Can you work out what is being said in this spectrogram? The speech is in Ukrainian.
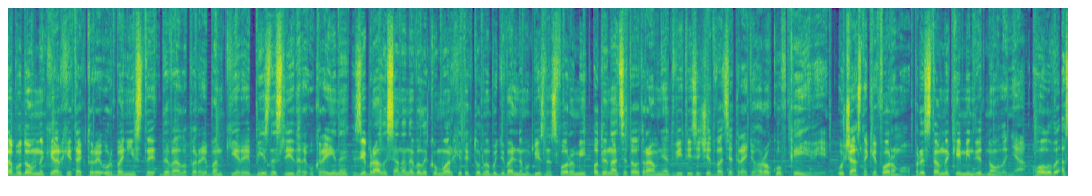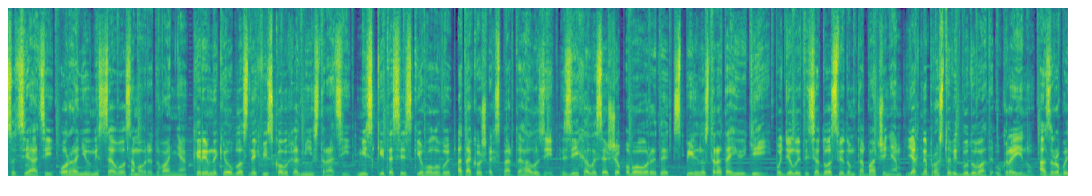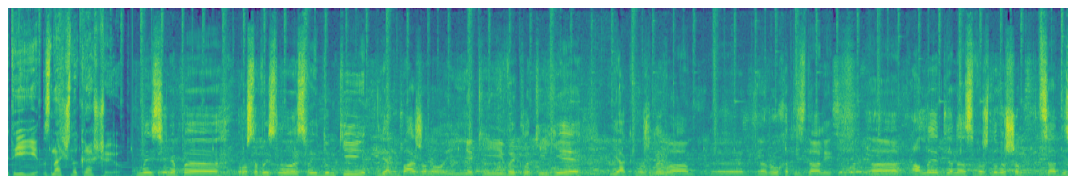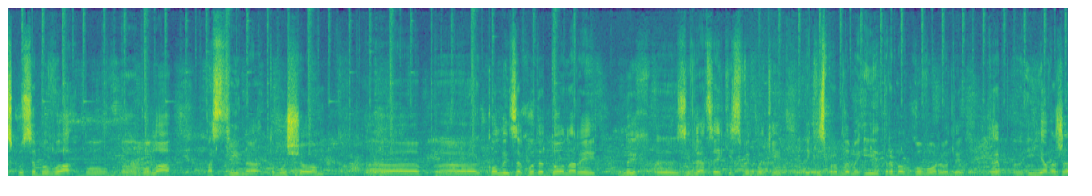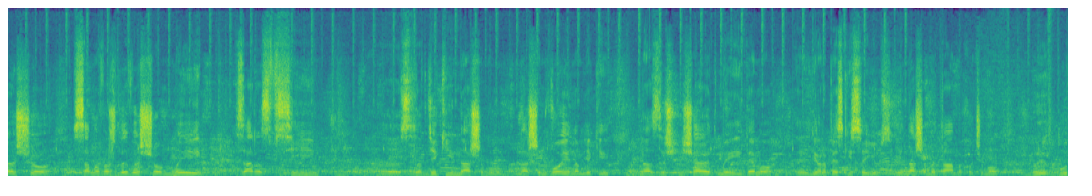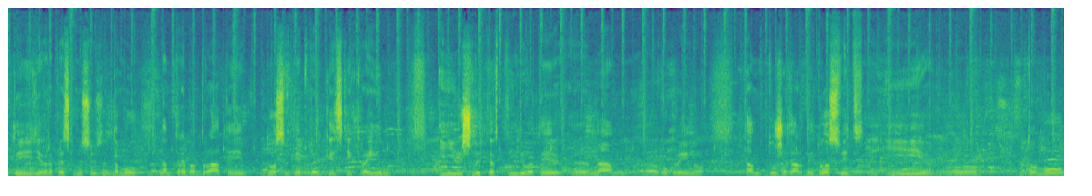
Забудовники, архітектори, урбаністи, девелопери, банкіри, бізнес-лідери України зібралися на невеликому архітектурно-будівельному бізнес-форумі 11 травня 2023 року в Києві. Учасники форуму, представники Мінвідновлення, голови асоціацій, органів місцевого самоврядування, керівники обласних військових адміністрацій, міські та сільські голови, а також експерти галузі, з'їхалися, щоб обговорити спільну стратегію дій, поділитися досвідом та баченням, як не просто відбудувати Україну, а зробити її значно кращою. Ми сьогодні е, просто висловили свої думки, як бажано, і які виклики є, як можливо е, рухатись далі. Е, Але для нас важливо, щоб ця дискусія була, була постійна, тому що е, е, коли заходять донори, у них е, з'являються якісь виклики, якісь проблеми, і треба обговорювати. І я вважаю, що саме важливо, що ми зараз всі е, завдяки нашому нашим воїнам, які нас захищають, ми йдемо е, в Європейський Союз. І наша мета, ми хочемо бути в Європейському Союзі. Тому нам треба брати досвід європейських країн і швидко втілювати е, нам в Україну. Там дуже гарний досвід, і тому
